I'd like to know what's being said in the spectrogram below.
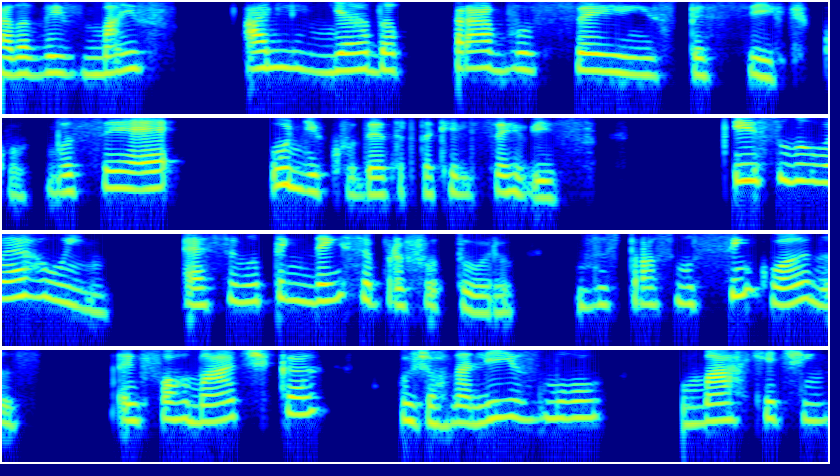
cada vez mais alinhada para você em específico. Você é único dentro daquele serviço. Isso não é ruim. Essa é uma tendência para o futuro. Nos próximos 5 anos, a informática, o jornalismo, o marketing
